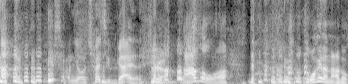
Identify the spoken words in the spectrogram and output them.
为啥你要踹井盖的？是拿走啊，我给他拿走。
